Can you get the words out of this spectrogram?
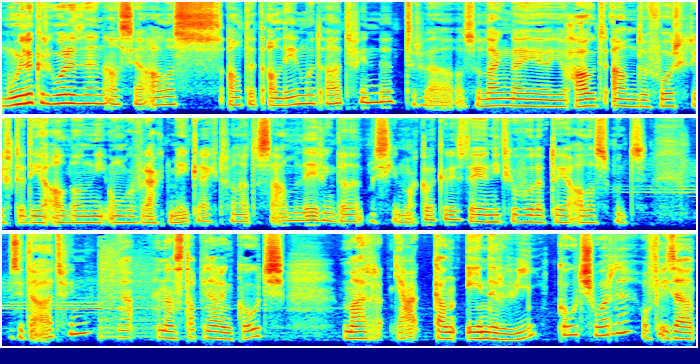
moeilijker geworden zijn als je alles altijd alleen moet uitvinden. Terwijl zolang dat je je houdt aan de voorschriften die je al dan niet ongevraagd meekrijgt vanuit de samenleving, dat het misschien makkelijker is. Dat je niet het gevoel hebt dat je alles moet zitten uitvinden. Ja, en dan stap je naar een coach. Maar ja, kan eender wie coach worden? Of is dat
